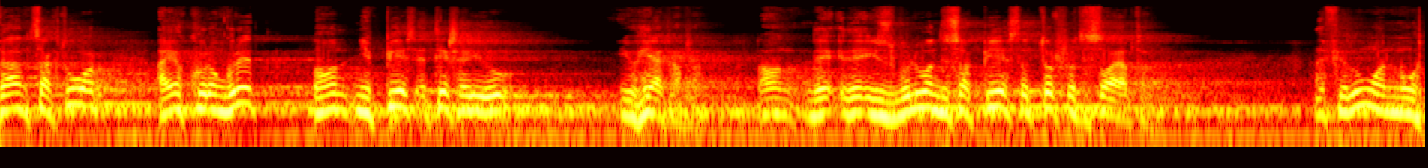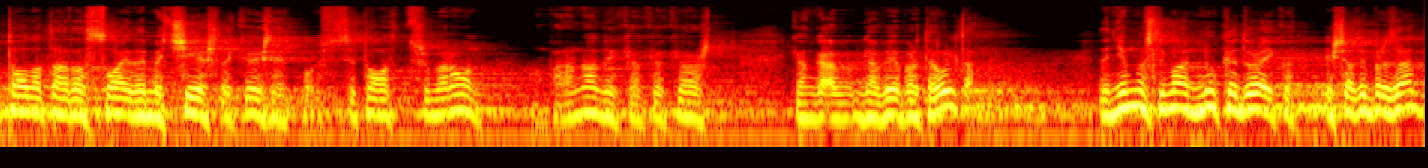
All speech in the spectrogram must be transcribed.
vend caktuar, ajo kur u ngrit, domthon një pjesë e teshave iu iu hek apo. Domthon dhe dhe iu zbuluan disa pjesë të turpshme të saj ato. Dhe filluan me u tall aty rreth saj dhe me qesh dhe kjo ishte po, situatë shumë e rëndë. Pra edhe kjo, kjo, kjo është kjo nga, nga veprat e ulta. Dhe një musliman nuk e duroi këtë. Ishte aty prezent,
